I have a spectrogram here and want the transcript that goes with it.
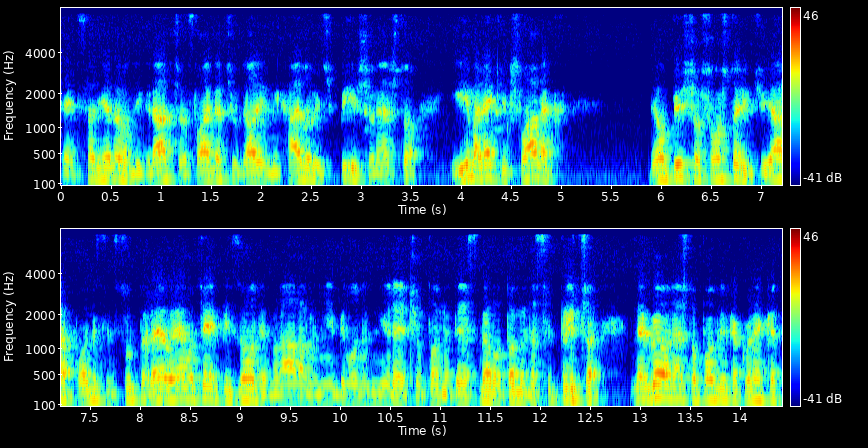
da sad jedan od igrača, slagaću Dalje Mihajlović, piše nešto i ima neki članak on piše o Šoštariću, ja pomislim super, evo, evo te epizode, naravno nije bilo ni reči o tome, gde je smelo o tome da se priča, nego je on nešto pominio kako nekad e,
